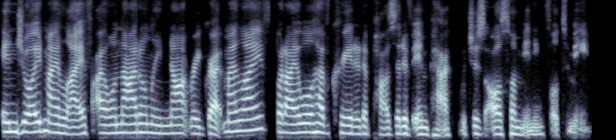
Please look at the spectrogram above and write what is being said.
enjoyed my life, I will not only not regret my life, but I will have created a positive impact, which is also meaningful to me.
